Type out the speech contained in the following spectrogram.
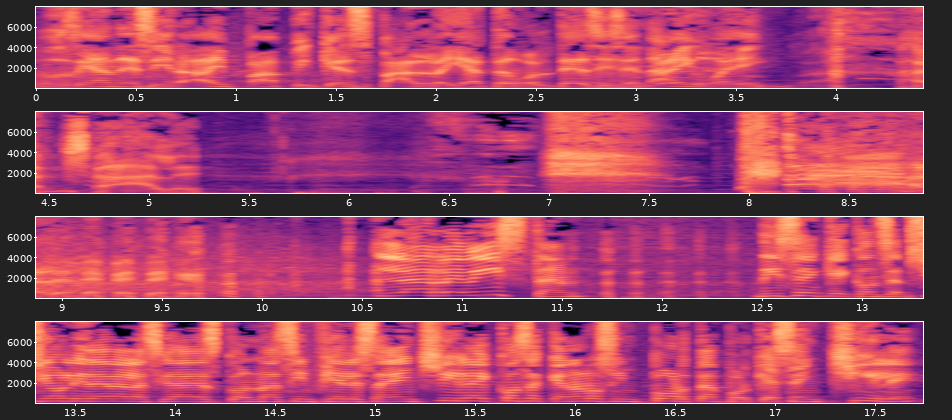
Pues ya decir, ay papi, qué espalda, y ya te volteas y dicen, ay güey. Chale. La revista dice que Concepción lidera las ciudades con más infieles en Chile, cosa que no nos importa porque es en Chile.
